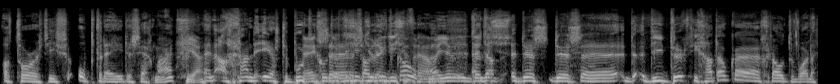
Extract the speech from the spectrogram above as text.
Authorities optreden, zeg maar. Ja. En als gaan de eerste boetes. Nee, goed, dat eh, is het juridische komen. verhaal, maar je- En dat dat, is- Dus, dus eh, die druk die gaat ook eh, groter worden.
